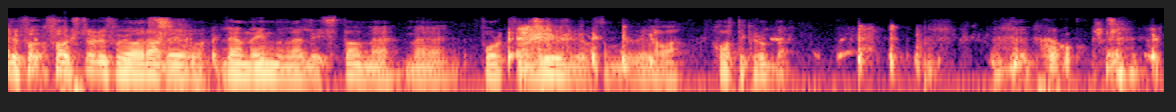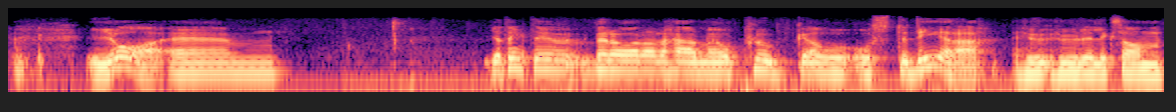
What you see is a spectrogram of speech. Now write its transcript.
det för, första du får göra det är att lämna in den här listan med, med folk från Luleå som du vill ha, ha till klubben. ja, ehm, jag tänkte beröra det här med att plugga och, och studera. Hur, hur det liksom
